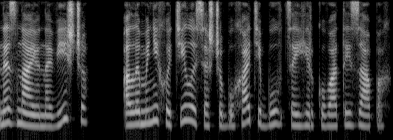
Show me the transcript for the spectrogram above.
Не знаю навіщо, але мені хотілося, щоб у хаті був цей гіркуватий запах.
